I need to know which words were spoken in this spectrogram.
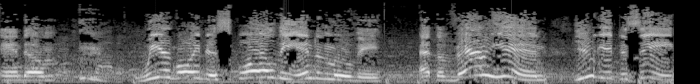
and um, we are going to spoil the end of the movie. At the very end, you get to see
